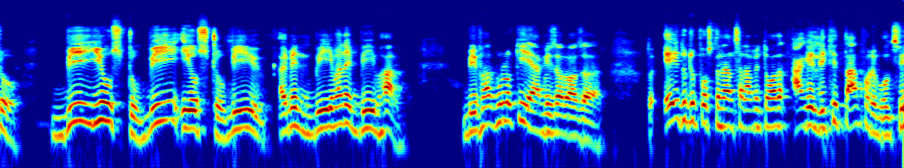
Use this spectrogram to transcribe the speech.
to be use to be use to be I mean be মানে বি ভার্ব বি ভার্ব হলো কি? অ্যামিজার অজার তো এই দুটো প্রশ্নের অ্যান্সার আমি তোমাদের আগে লিখি তারপরে বলছি।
